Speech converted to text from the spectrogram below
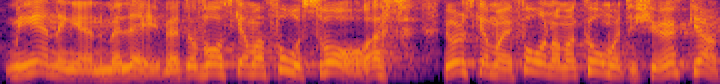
meningen med livet och var ska man få svaret? Jo, det ska man ju få när man kommer till kyrkan.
